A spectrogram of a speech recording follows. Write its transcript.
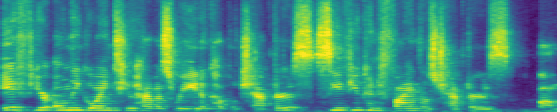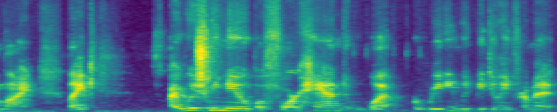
If you're only going to have us read a couple chapters, see if you can find those chapters online. Like, I wish we knew beforehand what reading we'd be doing from it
